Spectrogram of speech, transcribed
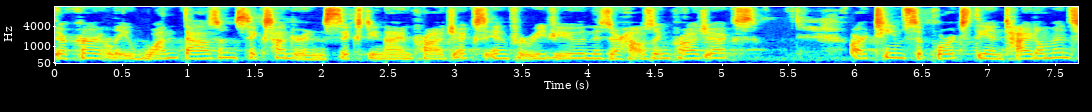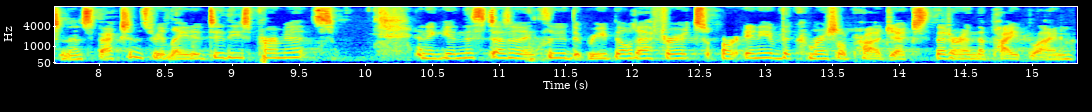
There are currently 1,669 projects in for review, and these are housing projects. Our team supports the entitlements and inspections related to these permits. And again, this doesn't include the rebuild efforts or any of the commercial projects that are in the pipeline.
